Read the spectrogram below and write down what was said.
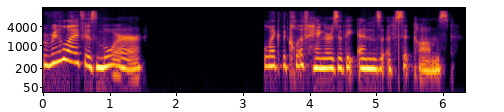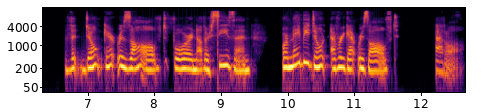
Real life is more like the cliffhangers at the ends of sitcoms that don't get resolved for another season, or maybe don't ever get resolved at all.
